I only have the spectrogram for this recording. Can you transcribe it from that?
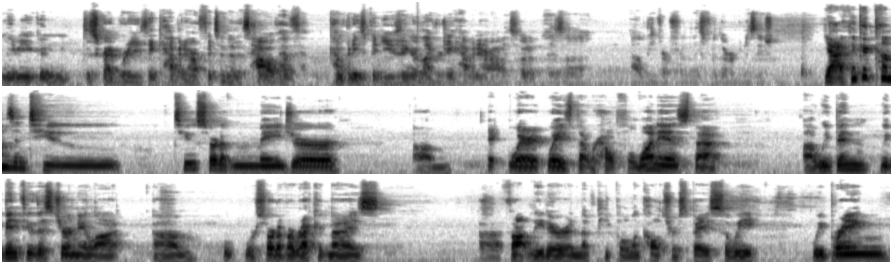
maybe you can describe where you think Habanero fits into this. How have companies been using or leveraging Habanero as a, as a, a lever for this for their organization? Yeah, I think it comes into two sort of major um, where, ways that were helpful. One is that uh, we've been we've been through this journey a lot. Um, we're sort of a recognized uh, thought leader in the people and culture space, so we we bring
